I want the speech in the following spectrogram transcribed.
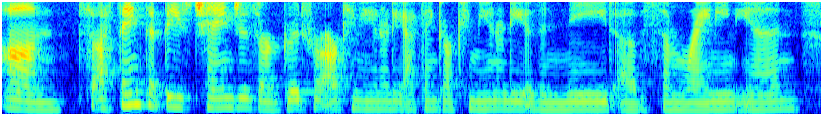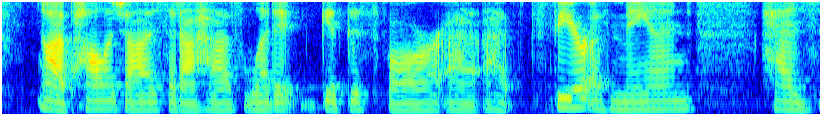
um, so I think that these changes are good for our community. I think our community is in need of some reining in. I apologize that I have let it get this far. I, I fear of man has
